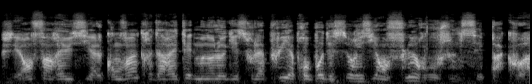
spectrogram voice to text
J'ai enfin réussi à le convaincre d'arrêter de monologuer sous la pluie à propos des cerisiers en fleurs ou je ne sais pas quoi.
